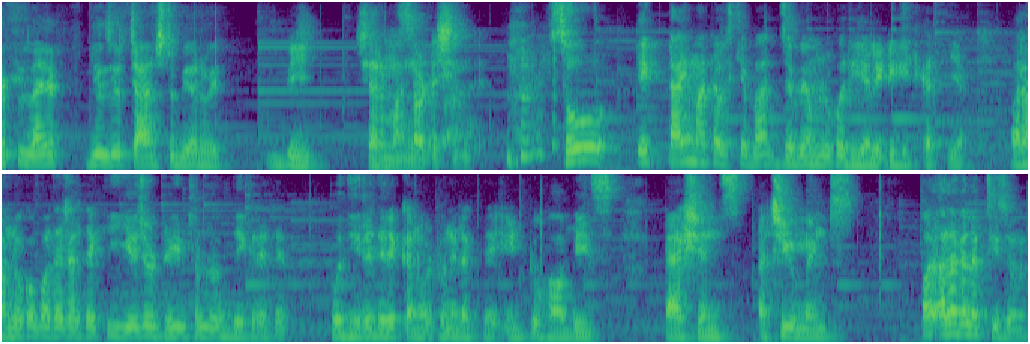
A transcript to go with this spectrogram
if life gives you a chance to be a Rohit, be Sharma not a Shinde so एक टाइम आता है उसके बाद जब हम लोग को रियलिटी हिट करती है और हम लोग को पता चलता है कि ये जो ड्रीम्स हम लोग देख रहे थे वो धीरे धीरे कन्वर्ट होने लगते हैं इनटू हॉबीज़ पैशंस अचीवमेंट्स और अलग अलग चीज़ों में।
